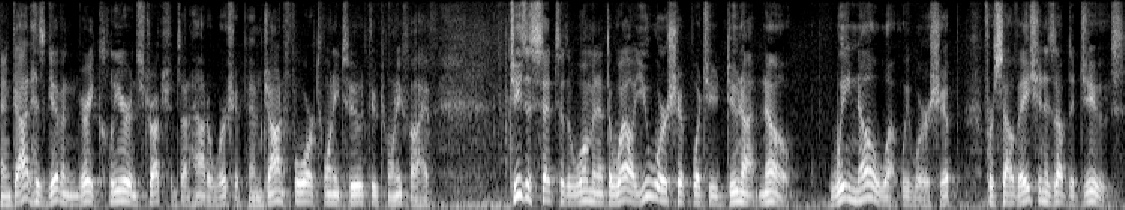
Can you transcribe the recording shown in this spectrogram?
And God has given very clear instructions on how to worship Him. John 4 22 through 25. Jesus said to the woman at the well, You worship what you do not know. We know what we worship, for salvation is of the Jews.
